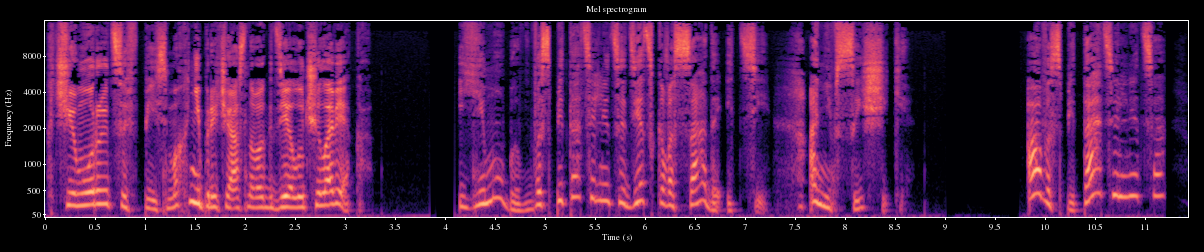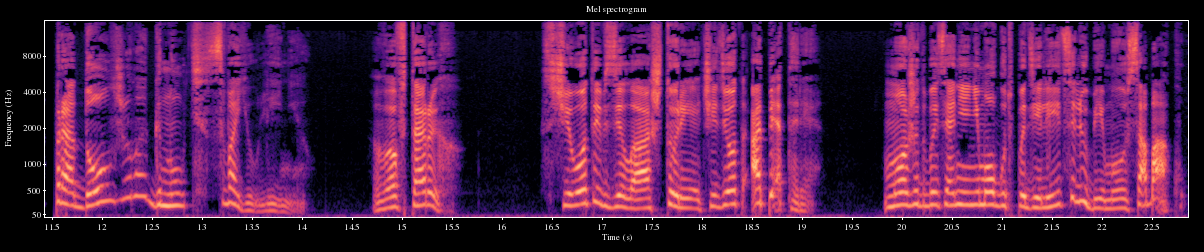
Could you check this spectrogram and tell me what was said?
К чему рыться в письмах непричастного к делу человека? Ему бы в воспитательнице детского сада идти, а не в сыщики а воспитательница продолжила гнуть свою линию. «Во-вторых, с чего ты взяла, что речь идет о Петере? Может быть, они не могут поделить любимую собаку?»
